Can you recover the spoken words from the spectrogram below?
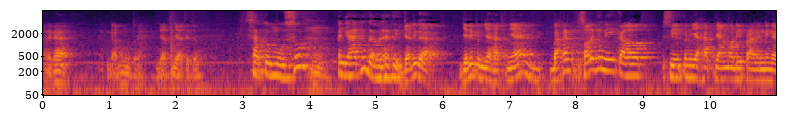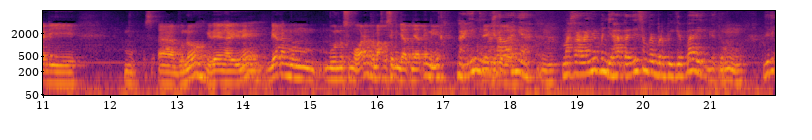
Mereka gabung tuh penjahat-penjahat itu. satu musuh Hmm. penjahat juga berarti Jadi juga jadi penjahatnya bahkan soalnya gini kalau si penjahat yang mau diperangin ini nggak di eh, bunuh gitu ya nggak di ini dia akan membunuh semua orang termasuk si penjahat penjahat ini. Nah ini Jadi gitu masalahnya, Hmm. masalahnya penjahat aja sampai berpikir baik gitu. Hmm. Jadi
